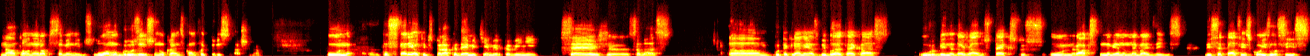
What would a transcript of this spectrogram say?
NATO un Eiropas Savienības lomu Grūzijas un Ukrainas konfliktu risināšanā. Un tas stereotips par akadēmiķiem ir, ka viņi sēž uh, savās um, putekļainajās bibliotekās, urbina dažādus tekstus un raksta nevienam nevajadzīgas disertācijas, ko izlasīs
